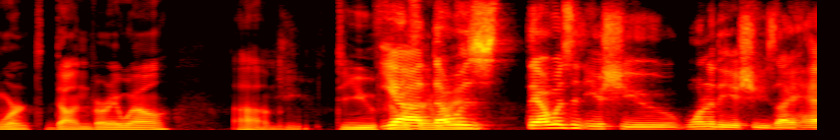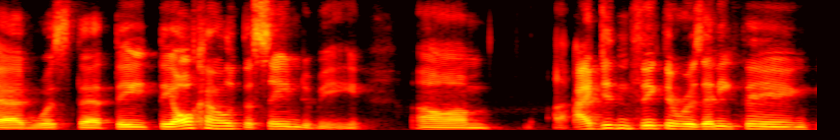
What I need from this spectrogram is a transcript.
weren't done very well. Um, do you? Feel the Yeah, that way? was that was an issue. One of the issues I had was that they they all kind of looked the same to me. Um, I didn't think there was anything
